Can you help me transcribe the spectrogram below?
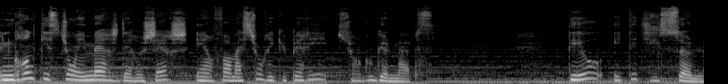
Une grande question émerge des recherches et informations récupérées sur Google Maps. Théo était-il seul?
